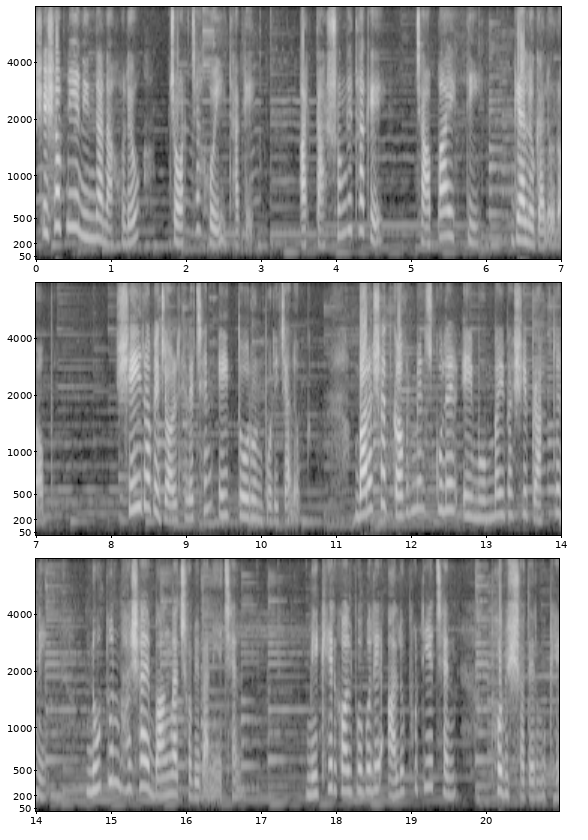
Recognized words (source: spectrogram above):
সেসব নিয়ে নিন্দা না হলেও চর্চা হয়েই থাকে। আর তার সঙ্গে থাকে চাপা একটি গেল গেল রব। সেই রবে জল ঢেলেছেন এই তরুণ পরিচালক। বারাসাত গভর্নমেন্ট স্কুলের এই মুম্বাইবাসী প্রাক্তনী নতুন ভাষায় বাংলা ছবি বানিয়েছেন। মেঘের গল্প বলে আলো ফুটিয়েছেন ভবিষ্যতের মুখে।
